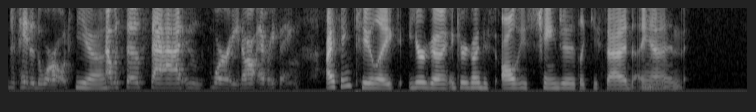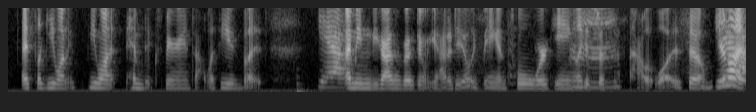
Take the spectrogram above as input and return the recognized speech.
just hated the world. Yeah. I was so sad and worried about everything. I think too, like you're going, like you're going through all these changes, like you said, Mm-hmm. and it's like you want you want him to experience that with you, but Yeah. I mean, you guys were both doing what you had to do, like being in school, working, like it's just Mhm. how it was. So you're not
